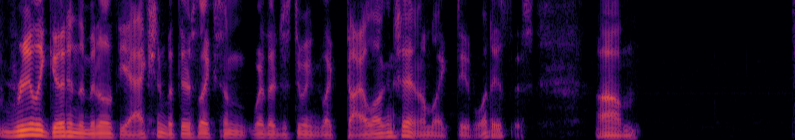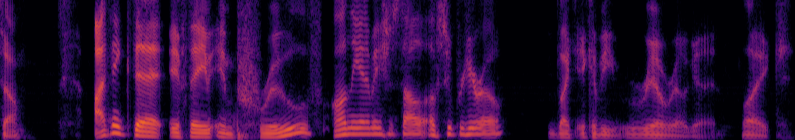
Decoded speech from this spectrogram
really good in the middle of the action, but there's like some where they're just doing like dialogue and shit, and I'm like, dude, what is this? Um, so I think that if they improve on the animation style of superhero, like it could be real, real good. Like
